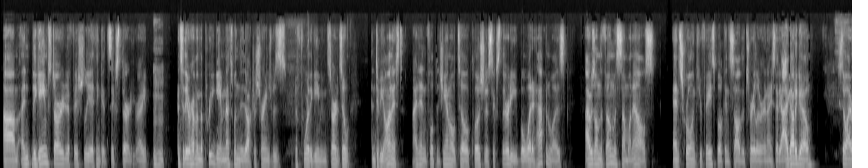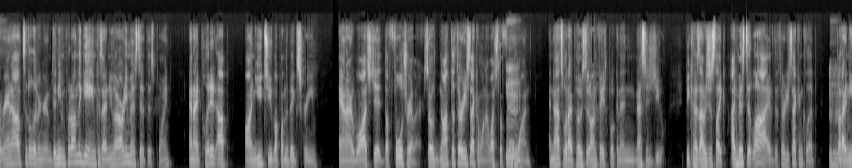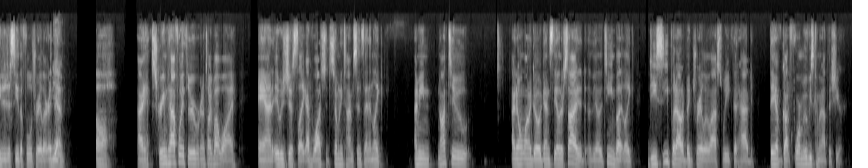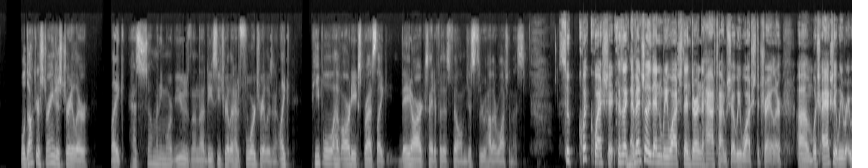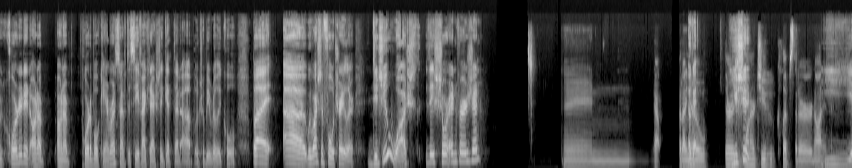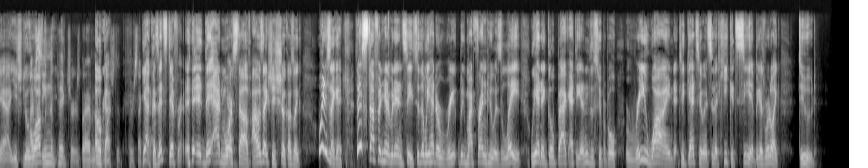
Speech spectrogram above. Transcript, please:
um and the game started officially I think at 6:30, right? Mhm. And so they were having the pregame, and that's when the Doctor Strange was before the game even started. So and to be honest, I didn't flip the channel till closer to 6:30, but what had happened was I was on the phone with someone else and scrolling through Facebook and saw the trailer and I said, I gotta go. So I ran out to the living room, didn't even put on the game because I knew I already missed it at this point, And I put it up on YouTube, up on the big screen, and I watched it the full trailer. So not the 30 second one. I watched the full Mm. one. And that's what I posted on Facebook and then messaged you because I was just like, I missed it live, the 30 second clip, Mhm. but I needed to see the full trailer. And Yeah. then, oh, I screamed halfway through. We're going to talk about why. And it was just like, I've watched it so many times since then. And like, I mean, not to, I don't want to go against the other side of the other team, but like DC put out a big trailer last week that had, they have got four movies coming out this year. Well, Doctor Strange's trailer, like, has so many more views than that DC trailer had four trailers in it. Like, people have already expressed like they are excited for this film just through how they're watching this. So, quick question, because like Mhm. eventually, then we watched. Then during the halftime show, we watched the trailer, um, which I actually we re- recorded it on a on a portable camera. So I have to see if I could actually get that up, which would be really cool. But uh, we watched the full trailer. Did you watch the shortened version? And no, but I Okay. Know there's should- one or two clips that are not. Yeah, you sh- you'll I've seen the pictures, but I haven't Okay. watched it for a second. Yeah, because it's different. they add more Yeah. stuff. I was actually shook. I was like, wait a second, there's stuff in here that we didn't see. So then we had to re my friend who was late, we had to go back at the end of the Super Bowl, rewind to get to it so that he could see it because we're like, dude,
